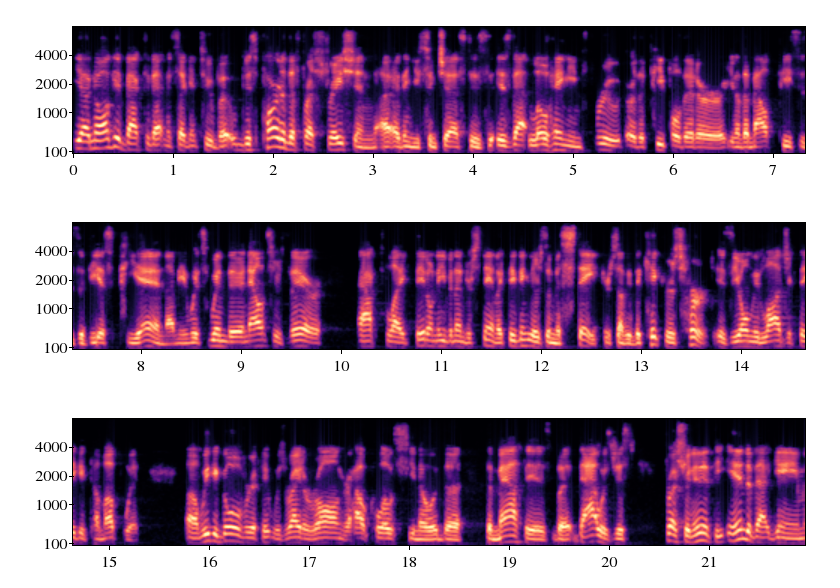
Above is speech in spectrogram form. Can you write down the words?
Yeah, no, I'll get back to that in a second too. But just part of the frustration I think you suggest is is that low hanging fruit or the people that are you know the mouthpieces of ESPN. I mean, it's when the announcers there act like they don't even understand, like they think there's a mistake or something. The kicker's hurt is the only logic they could come up with. Uh, we could go over if it was right or wrong or how close you know the the math is, but that was just frustrating. And at the end of that game,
